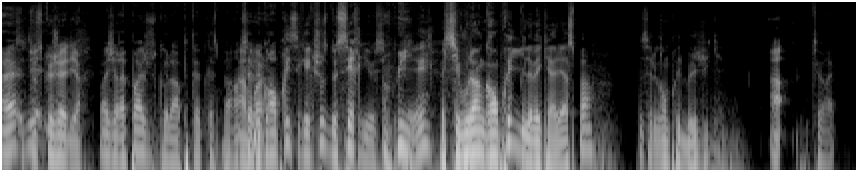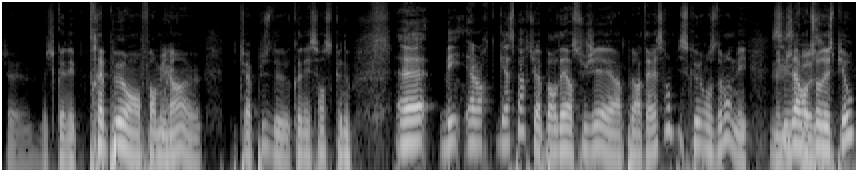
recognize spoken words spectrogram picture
Euh, C'est tout ce que j'ai à dire. Moi, j'irai pas jusque-là, peut-être, Gaspard. hein. Ah, moi- Le Grand Prix, c'est quelque chose de sérieux, s'il te Oui. plaît. Mais si vous voulez un grand prix, il avait qu'à aller à Spa. C'est le grand prix de Belgique. C'est vrai. Je, je connais très peu en Formule Oui. 1, euh, mais tu as plus de connaissances que nous. Euh, mais alors, Gaspard, tu as abordé un sujet un peu intéressant, puisqu'on se demande, mais, Mais ces aventures de Spirou,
